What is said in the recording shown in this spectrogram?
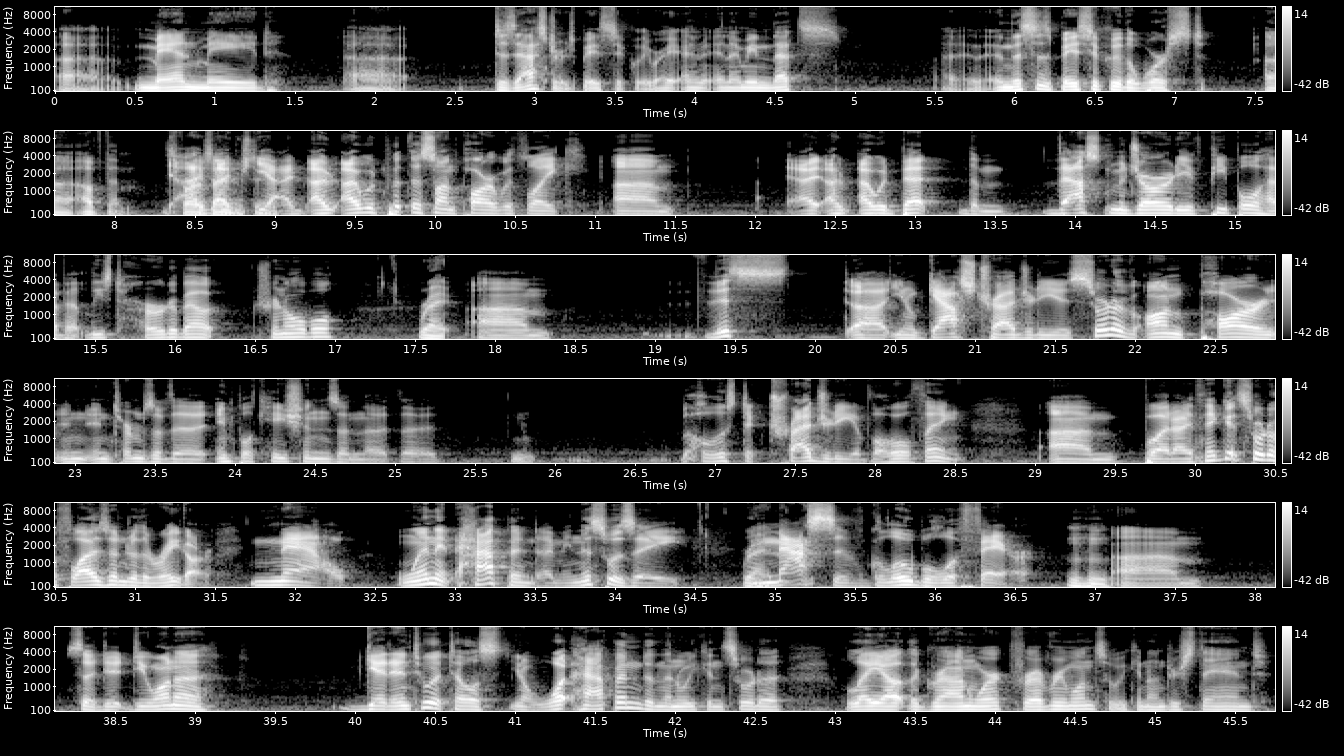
uh, man-made uh, disasters, basically, right? And, and I mean that's, uh, and this is basically the worst uh, of them, as far I, as I understand. yeah, I, I would put this on par with like, um, I, I, I would bet the vast majority of people have at least heard about Chernobyl. right. Um, this, uh, you know, gas tragedy is sort of on par in, in terms of the implications and the the, you know, the holistic tragedy of the whole thing. Um, but I think it sort of flies under the radar. Now, when it happened, I mean, this was a Right. massive global affair. Um, so, do, do you want to get into it? Tell us, you know, what happened, and then we can sort of lay out the groundwork for everyone so we can understand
